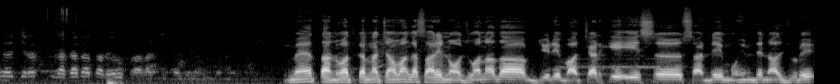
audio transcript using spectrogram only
ਜਿਹੜਾ ਲਗਾਤਾਰ ਤੁਹਾਡੇ ਵੱਲੋਂ ਉਪਰਾਲਾ ਕੀਤਾ ਜਾ ਮੈਂ ਧੰਨਵਾਦ ਕਰਨਾ ਚਾਹਾਂਗਾ ਸਾਰੇ ਨੌਜਵਾਨਾਂ ਦਾ, ਜਿਹੜੇ ਵੱਧ ਚੜ ਕੇ ਇਸ ਸਾਡੇ ਮੁਹਿੰਮ ਦੇ ਨਾਲ ਜੁੜੇ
